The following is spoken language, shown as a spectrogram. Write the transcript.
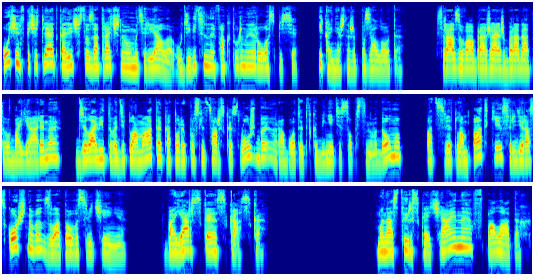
Очень впечатляет количество затраченного материала, удивительные фактурные росписи и, конечно же, позолота. Сразу воображаешь бородатого боярина, деловитого дипломата, который после царской службы работает в кабинете собственного дома под свет лампадки среди роскошного золотого свечения. Боярская сказка. Монастырская чайная в палатах.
